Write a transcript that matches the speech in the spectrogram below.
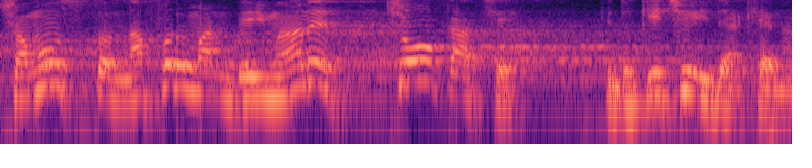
সমস্ত নাফরমান, বেঈমানের চোখ আছে, কিন্তু কিছুই দেখে না।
